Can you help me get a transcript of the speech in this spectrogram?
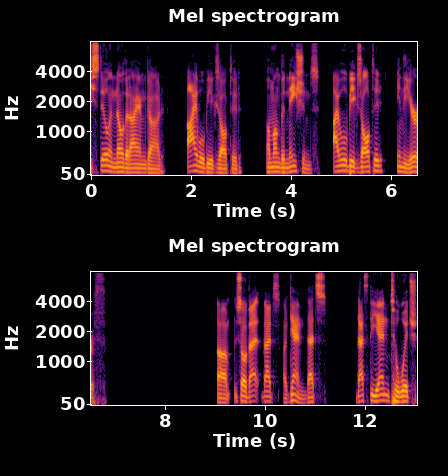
still and know that I am God. I will be exalted among the nations. I will be exalted in the earth. Um, so that that's again that's that's the end to which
